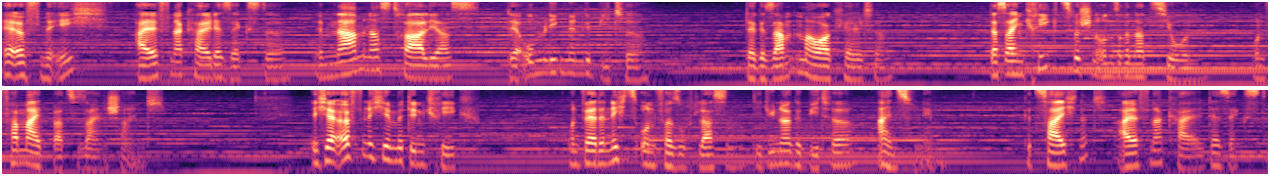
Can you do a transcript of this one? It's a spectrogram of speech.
eröffne ich, Alfnakal VI., im Namen Australias, der umliegenden Gebiete, der gesamten Mauerkälte, dass ein Krieg zwischen unseren Nationen unvermeidbar zu sein scheint. Ich eröffne hiermit den Krieg und werde nichts unversucht lassen, die Dünergebiete einzunehmen. Gezeichnet Alfner Keil der Sechste.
